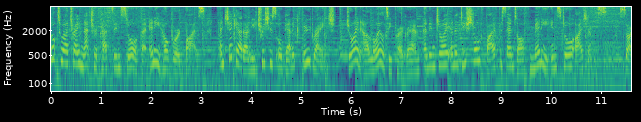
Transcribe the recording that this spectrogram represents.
Talk to our trained naturopaths in store for any help or advice. And check out our nutritious organic food range. Join our loyalty program and enjoy an additional 5% off many in store items. So,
